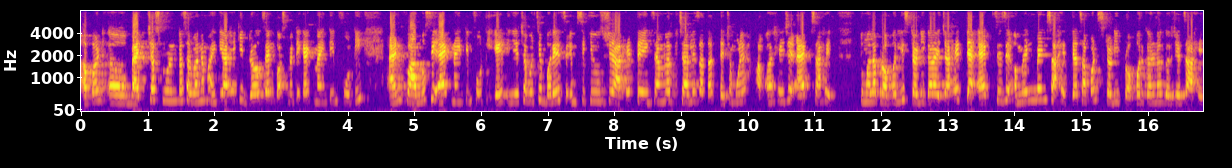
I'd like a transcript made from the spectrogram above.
आपण uh, बॅचच्या स्टुडंटला सर्वांना माहिती आहे की drugs and cosmetic act nineteen forty and pharmacy act nineteen forty eight याच्यावरचे बरेच एमसीक्यूज जे आहेत ते एक्झामला विचारले जातात. त्याच्यामुळे हे जे ऍक्ट्स आहेत तुम्हाला प्रॉपरली स्टडी करायचे आहेत. त्या ऍक्टचे जे अमेंडमेंट्स आहेत त्याचा पण स्टडी प्रॉपर करणं गरजेचं आहे.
